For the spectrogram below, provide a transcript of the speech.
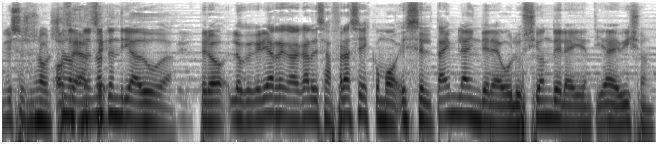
Eso yo, no, yo tendría duda. Pero lo que quería recalcar de esa frase es como es el timeline de la evolución de la identidad de Vision.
